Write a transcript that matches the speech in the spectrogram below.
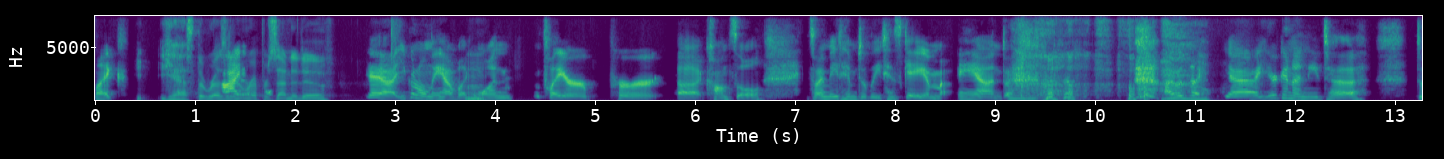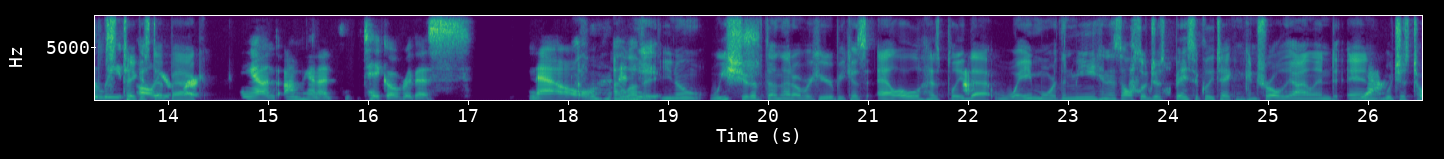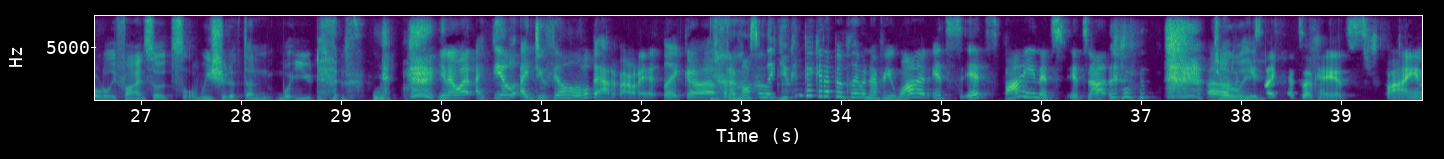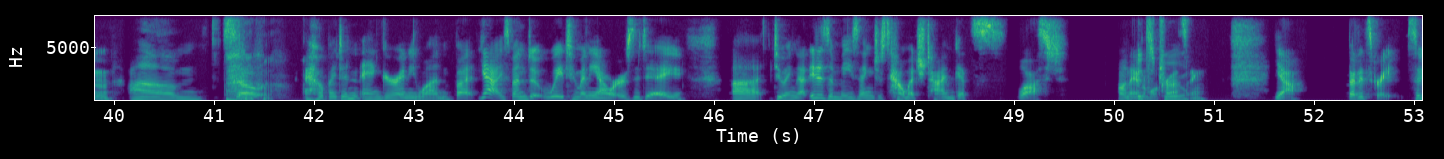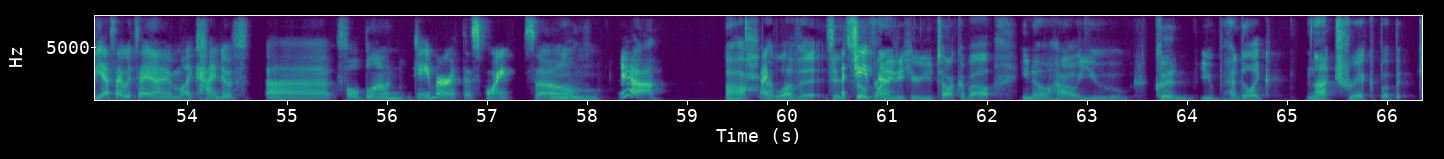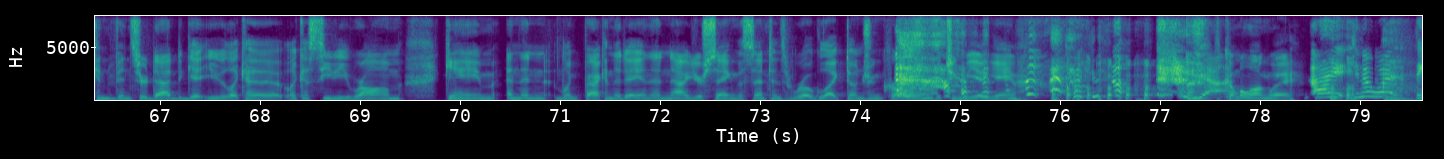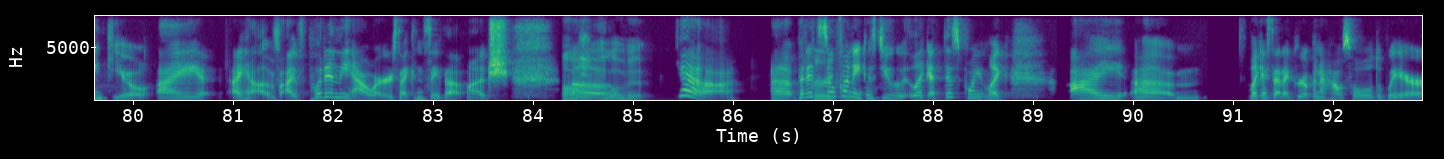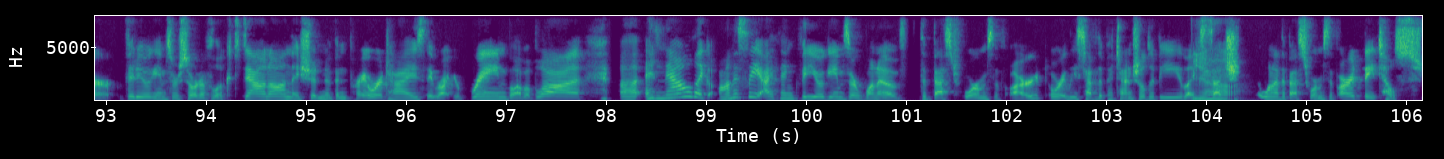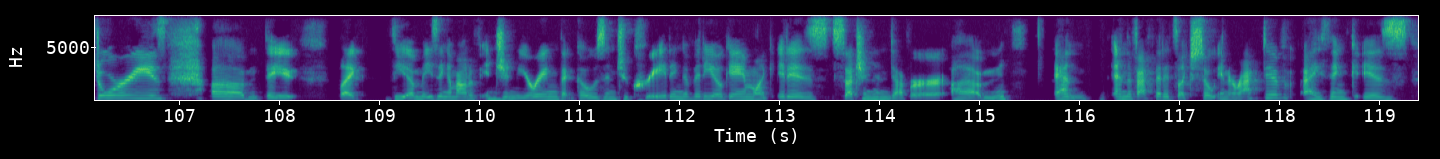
like. Yes, the resident representative. Yeah, you can only have like mm. one player per uh, console. So I made him delete his game, and I was like, "Yeah, you're gonna need to delete take a step back, work, and I'm gonna take over this now. I, I love he, it. You know, we should have done that over here because L has played that way more than me and has also just basically taken control of the island and yeah. which is totally fine. So it's we should have done what you did. you know what? I feel I do feel a little bad about it. Like uh but I'm also like you can pick it up and play whenever you want. It's it's fine. It's it's not um, totally. he's like it's okay. It's fine. Um so I hope I didn't anger anyone, but yeah, I spend way too many hours a day uh, doing that. It is amazing just how much time gets lost on Animal Crossing. Yeah, but it's great. So yes, I would say I'm like kind of a full blown gamer at this point. So Ooh. yeah. Ah, oh, I, I, love it. It's, it's so funny to hear you talk about, you know, how you could you had to like not trick, but, but convince your dad to get you like a like a CD-ROM game, and then like back in the day, and then now you're saying the sentence "roguelike dungeon crawler" and pitching me a game. yeah, come a long way. I, you know what? Thank you. I I have. I've put in the hours. I can say that much. Oh, um, I love it. Yeah, uh, but it's Very so cool. funny because you like at this point, like I um like I said, I grew up in a household where video games were sort of looked down on. They shouldn't have been prioritized. They rot your brain, blah, blah, blah. Uh, and now, like, honestly, I think video games are one of the best forms of art, or at least have the potential to be like yeah. such one of the best forms of art. They tell stories. Um, they like, the amazing amount of engineering that goes into creating a video game like it is such an endeavor um, and and the fact that it's like so interactive i think is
